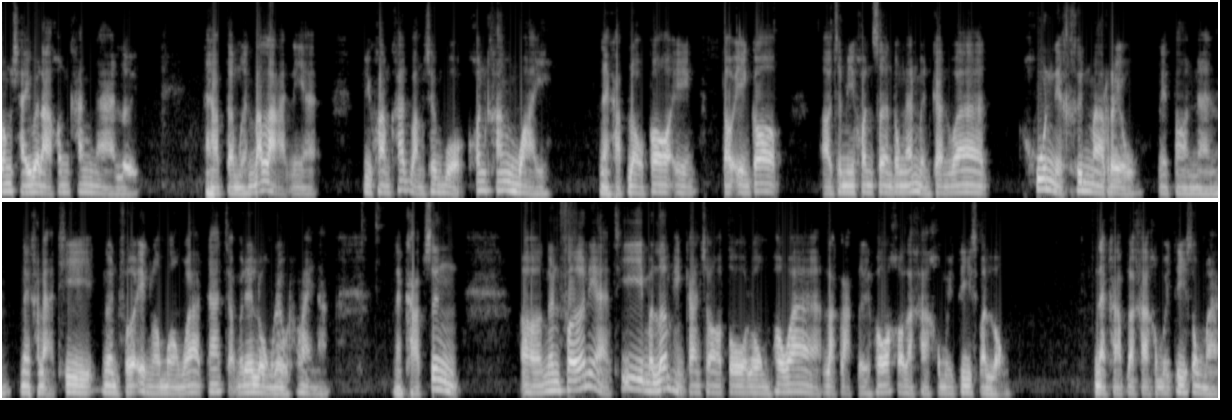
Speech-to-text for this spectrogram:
ต้องใช้เวลาค่อนข้างนานเลยนะครับแต่เหมือนตลาดเนี่ยมีความคาดหวังเชิงบวกค่อนข้างไวนะครับเราก็เองเราเองก็อาจจะมี concern ตรงนั้นเหมือนกันว่าหุ้นเนี่ยขึ้นมาเร็วในตอนนั้น ในขณะที่เงินเฟ้อเองเรามองว่าน่าจะไม่ได้ลงเร็วเท่าไหร่นักนะครับซึ่ง เงินเฟ้อเนี่ยที่มันเริ่มเห็นการชะลอตัวลง เพราะว่าหลักๆ เลยเพราะว่าเขาราคา commodity มันลงนะครับราคา commodity ลงมา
